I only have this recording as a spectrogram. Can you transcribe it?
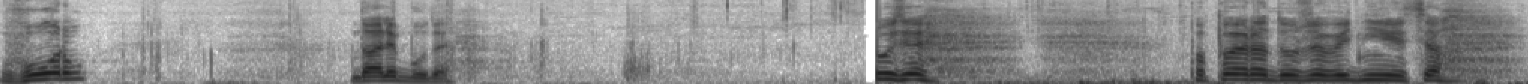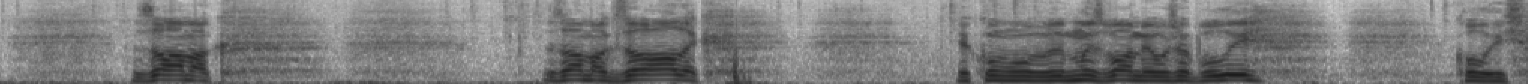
вгору. Далі буде. Друзі, попереду вже видніється замок. Замок Заалек, в якому ми з вами вже були колись.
